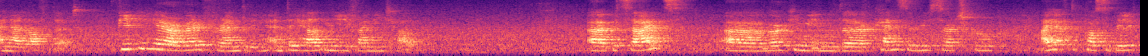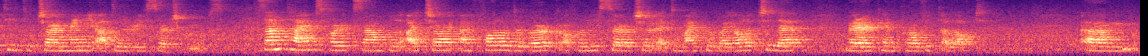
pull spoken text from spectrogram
and I love that. People here are very friendly and they help me if I need help. Uh, besides uh, working in the cancer research group, I have the possibility to join many other research groups. Sometimes, for example, I, join, I follow the work of a researcher at the microbiology lab where I can profit a lot. Um,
